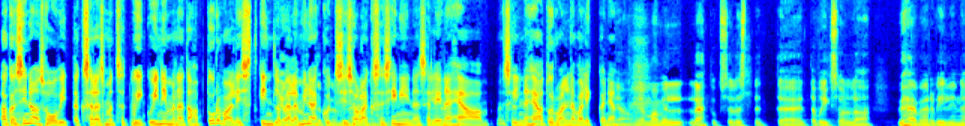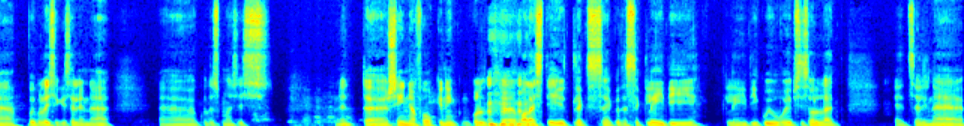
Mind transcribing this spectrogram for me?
aga sina soovitaks selles mõttes, et või kui inimene tahab turvalist kindla ja, peale minekut, siis oleks see sinine selline ja. hea, selline hea turvaline valik on ju. ja, ja ma veel lähtuks sellest, et, et ta võiks olla ühevärviline, võib-olla isegi selline äh,, kuidas ma siis nüüd äh, Sheina Fokinikult äh, mm -hmm. valesti ei ütleks, kuidas see kleidi, kleidi kuju võib siis olla, et, et selline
